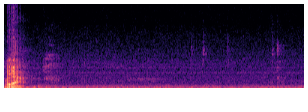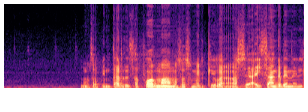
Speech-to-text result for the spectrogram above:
Voy a Vamos a pintar de esa forma, vamos a asumir que, bueno, no sé, hay sangre en el,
